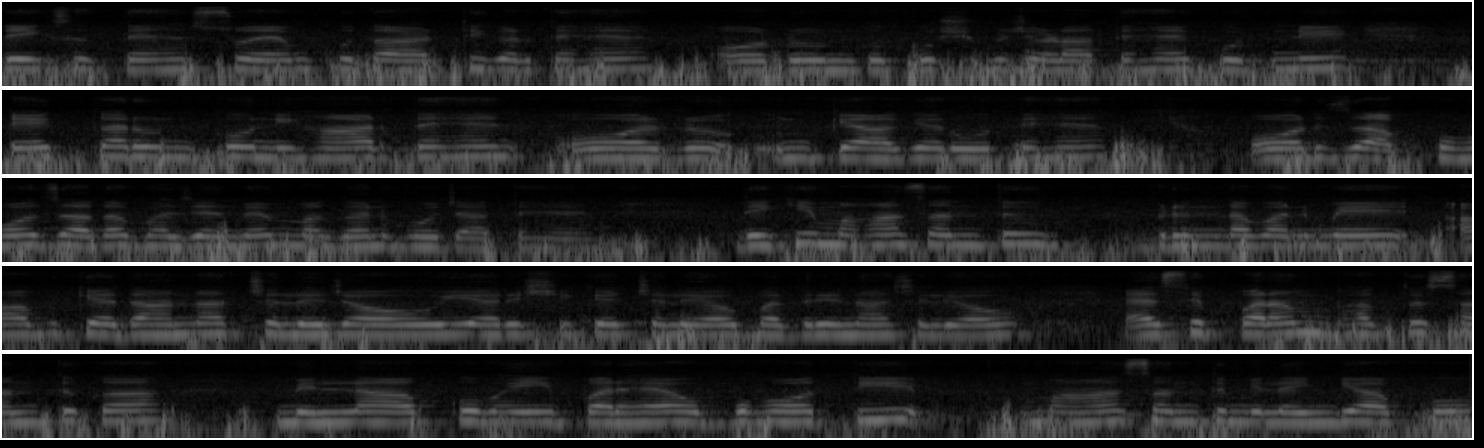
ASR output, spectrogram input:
देख सकते हैं, स्वयं खुद आरती करते हैं और उनको पुष्प चढ़ाते हैं, घुटने टेक कर उनको निहारते हैं और उनके आगे रोते हैं और बहुत ज़्यादा भजन में मगन हो जाते हैं। देखिए महासंत वृंदावन में आप केदारनाथ चले जाओ या ऋषिकेश चले जाओ, बद्रीनाथ चले जाओ, ऐसे परम भक्त संत का मिलना आपको वहीं पर है और बहुत ही महासंत मिलेंगे आपको।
